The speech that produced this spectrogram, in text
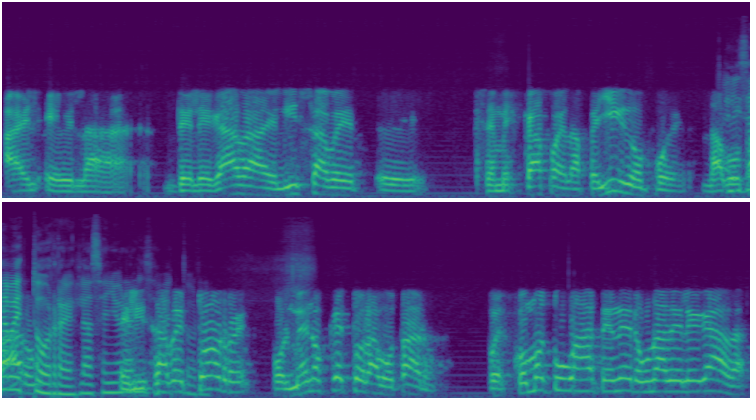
a eh, la delegada Elizabeth, eh, se me escapa el apellido, pues la Elizabeth Torres, la señora Elizabeth, Torres, por menos que esto la votaron. Pues ¿cómo tú vas a tener una delegada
